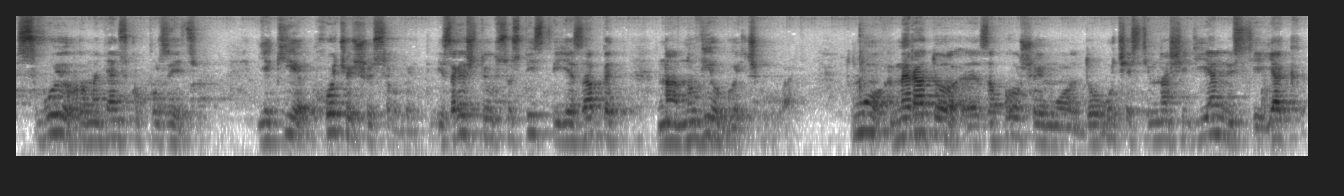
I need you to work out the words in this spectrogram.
свою громадянську позицію, які хочуть щось робити. І зрештою в суспільстві є запит на нові обличчя. Тому ми радо запрошуємо до участі в нашій діяльності як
